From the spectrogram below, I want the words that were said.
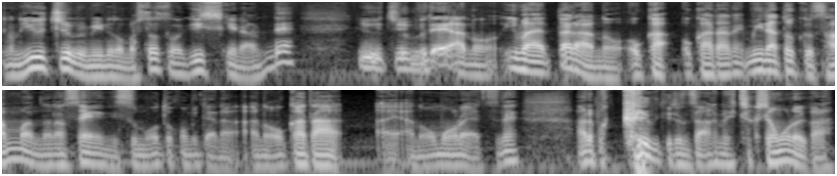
YouTube 見るのも一つの儀式なんで、YouTube で、あの、今やったら、あの、岡、岡田ね、港区3万7千円に住む男みたいな、あの、岡田、あの、おもろいやつね。あればっかり見てるんです。あれめちゃくちゃおもろいから。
